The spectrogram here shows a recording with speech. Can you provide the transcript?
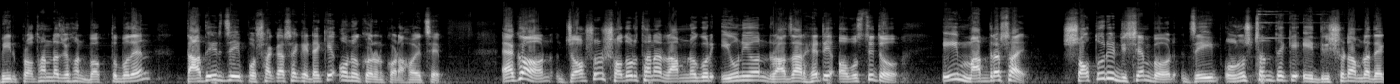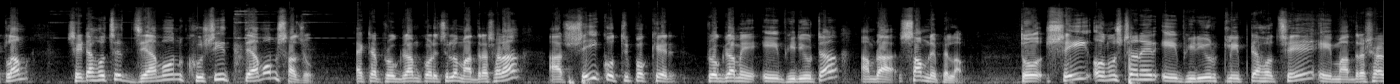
বীর প্রধানরা যখন বক্তব্য দেন, তাদের যে পোশাক আশাক এটাকে অনুকরণ করা হয়েছে। এখন যশোর সদর থানার রামনগর ইউনিয়ন রাজার হেটে অবস্থিত এই মাদ্রাসায় সতেরোই ডিসেম্বর যেই অনুষ্ঠান থেকে এই দৃশ্যটা আমরা দেখলাম, সেটা হচ্ছে যেমন খুশি তেমন সাজো। একটা প্রোগ্রাম করেছিল মাদ্রাসারা, আর সেই কর্তৃপক্ষের প্রোগ্রামে এই ভিডিওটা আমরা সামনে পেলাম। তো সেই অনুষ্ঠানের এই ভিডিওর ক্লিপটা হচ্ছে এই মাদ্রাসার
